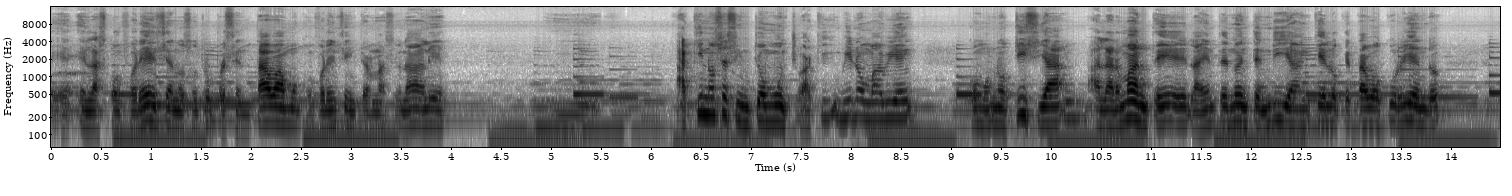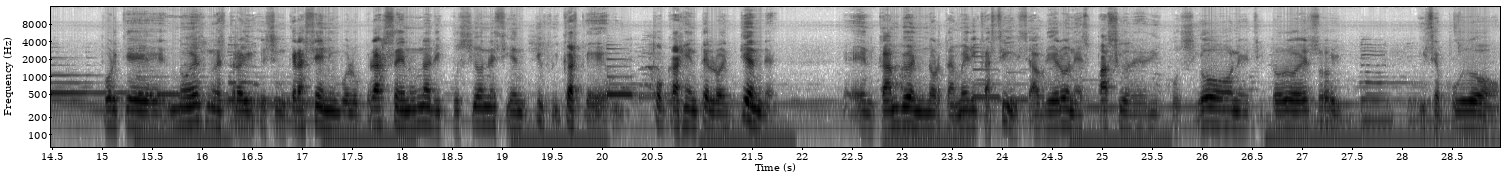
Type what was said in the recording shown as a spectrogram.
eh, en las conferencias nosotros presentábamos conferencias internacionales. aquí no se sintió mucho, aquí vino más bien como noticia alarmante, la gente no entendía qué es lo que estaba ocurriendo porque no es nuestra idiosincrasia en involucrarse en unas discusiones científicas que poca gente lo entiende. En cambio, en Norteamérica sí, se abrieron espacios de discusiones y todo eso y, se, pudo,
